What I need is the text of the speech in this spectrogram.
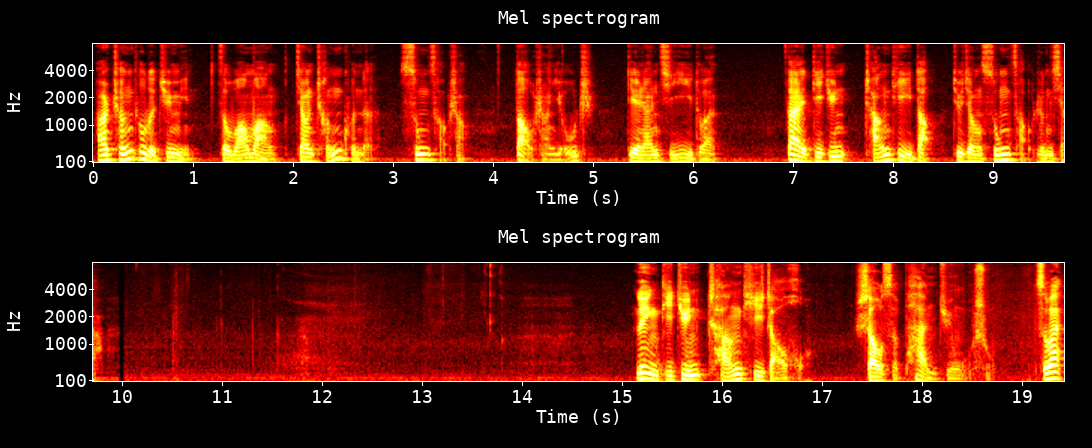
而城头的居民则往往将成捆的松草上倒上油纸，点燃其一端，待敌军长梯一到，就将松草扔下。令敌军长梯着火，烧死叛军无数。此外，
